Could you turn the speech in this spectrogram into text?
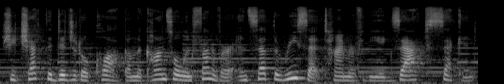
She checked the digital clock on the console in front of her and set the reset timer for the exact second,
